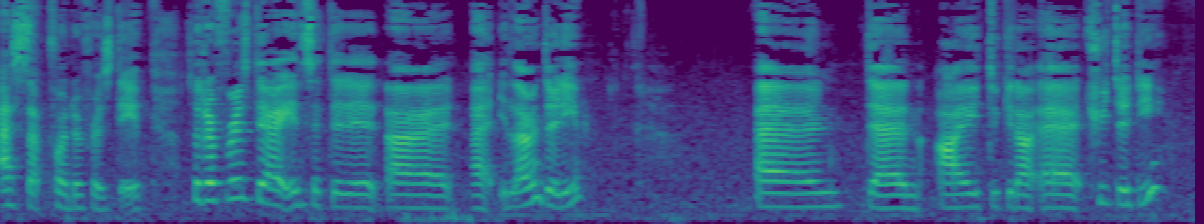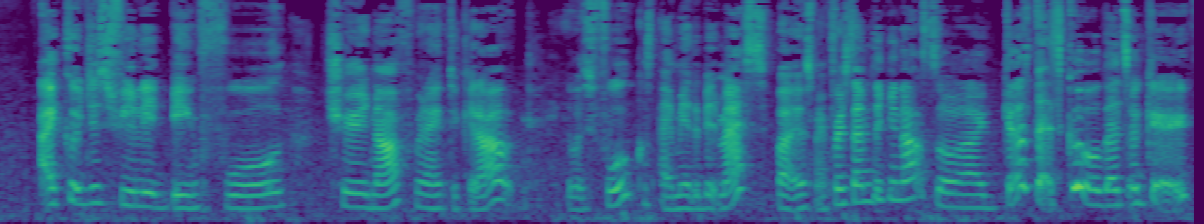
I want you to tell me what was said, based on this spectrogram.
except for the first day. So the first day I inserted it at, at 11.30 and then I took it out at 3.30. I could just feel it being full, true enough, when I took it out it was full because I made a bit mess but it was my first time taking out so I guess that's cool that's okay.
